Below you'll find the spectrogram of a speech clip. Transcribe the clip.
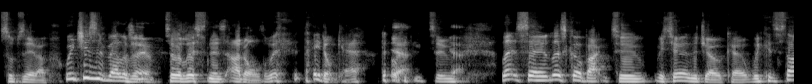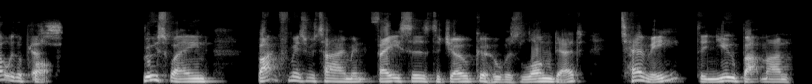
Sub Zero, which isn't relevant Same. to the listeners at all. They don't care. They don't Yeah, to. yeah. Let's say let's go back to Return of the Joker. We can start with the plot. Yes. Bruce Wayne, back from his retirement, faces the Joker who was long dead. Terry, the new Batman,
